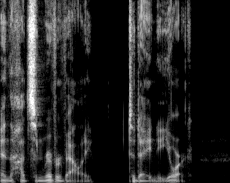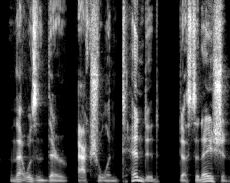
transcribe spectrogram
and the Hudson River Valley, today New York, and that was their actual intended destination.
